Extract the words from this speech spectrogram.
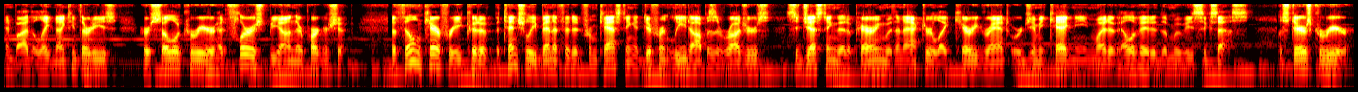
and by the late 1930s, her solo career had flourished beyond their partnership. The film Carefree could have potentially benefited from casting a different lead opposite Rogers, suggesting that a pairing with an actor like Cary Grant or Jimmy Cagney might have elevated the movie's success. Astaire's career,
